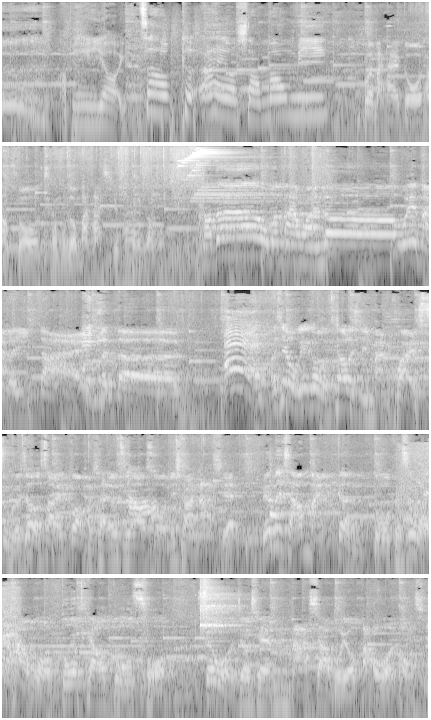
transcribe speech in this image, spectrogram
好便宜哦！这好可爱哦，小猫咪。不会买太多，我想说全部都买他喜欢的东西。好的，我们买完了，我也买了一袋，等等。而且我跟你说，我挑的其实蛮快速的，就我稍微逛一下就知道说你喜欢哪些。原本想要买更多，可是我怕我多挑多错，所以我就先拿下我有把握的东西。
